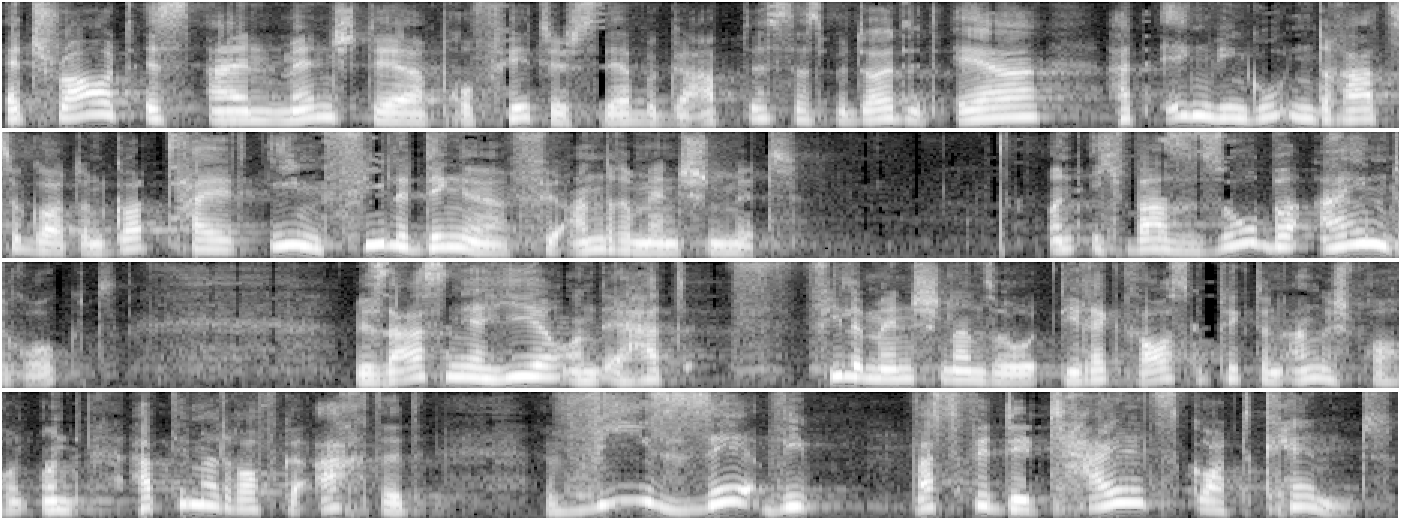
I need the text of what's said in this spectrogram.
Ed Trout ist ein Mensch, der prophetisch sehr begabt ist. Das bedeutet, er hat irgendwie einen guten Draht zu Gott und Gott teilt ihm viele Dinge für andere Menschen mit. Und ich war so beeindruckt. Wir saßen ja hier und er hat viele Menschen dann so direkt rausgepickt und angesprochen. Und habt ihr mal darauf geachtet, wie sehr, wie, was für Details Gott kennt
